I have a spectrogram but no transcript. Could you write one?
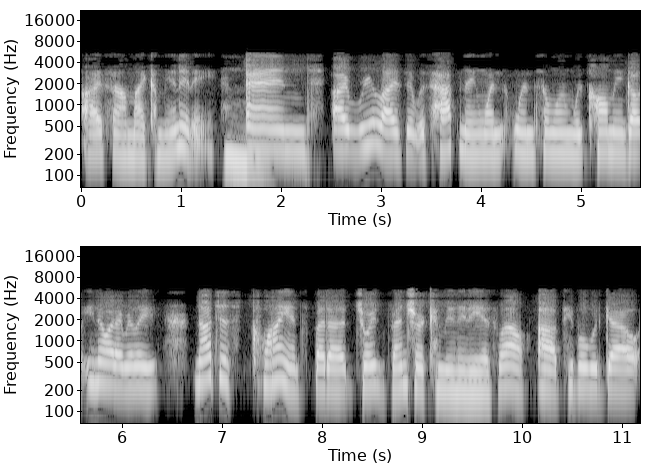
I found my community, mm. and I realized it was happening when when someone would call me and go, you know what, I really not just clients, but a joint venture community as well. Uh, people would go,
